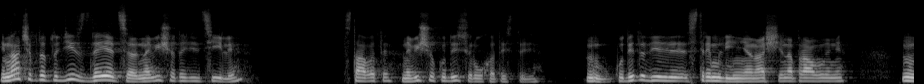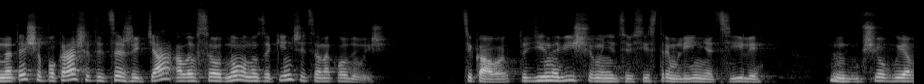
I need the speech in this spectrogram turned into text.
І начебто тоді здається, навіщо тоді цілі ставити, навіщо кудись рухатись тоді? Ну, куди тоді стремління наші направлені? Ну, на те, щоб покращити це життя, але все одно воно закінчиться на кладовищі. Цікаво. Тоді навіщо мені ці всі стремління, цілі? Ну, Що я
